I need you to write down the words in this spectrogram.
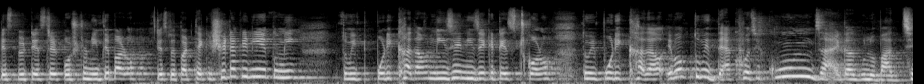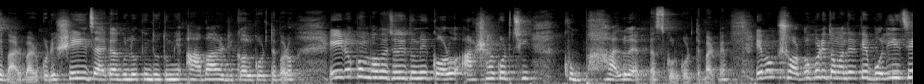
টেস্ট টেস্টের প্রশ্ন নিতে পারো। টেস্ট পেপার থেকে সেটাকে নিয়ে তুমি তুমি পরীক্ষা দাও, নিজে নিজেকে টেস্ট করো। তুমি পরীক্ষা দাও এবং তুমি দেখো যে কোন জায়গাগুলো বাজছে বারবার করে। সেই জায়গাগুলো কিন্তু তুমি আবার রিকল করতে পারো। এইরকমভাবে যদি তুমি করো, আশা করছি খুব ভালো একটা স্কোর করতে পারবে। এবং সর্বোপরি তোমাদেরকে বলি যে,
